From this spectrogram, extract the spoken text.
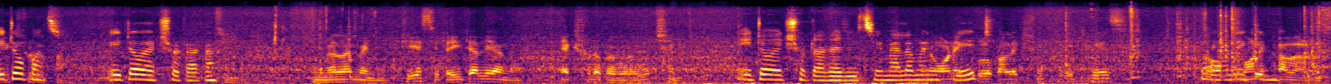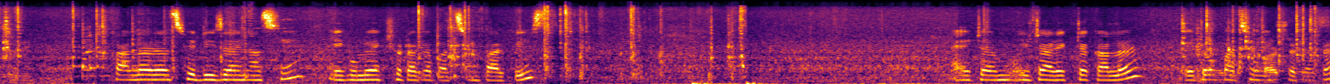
এটাও 100 পাচ্ছেন। এটাও একশো টাকা। মেলামেনি ঠিক আছে? এটা ইটালিয়ানো একশো টাকা করে বুঝছেন? এটাও একশো টাকা দিচ্ছে মেলামেন অনেকগুলো কালেকশন ঠিক আছে? তো অনেক কালার আছে কালার আছে ডিজাইন আছে এগুলো একশো টাকা পাচ্ছেন পার পিস এটা এটা আরেকটা কালার এটাও পাচ্ছেন একশো টাকা।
